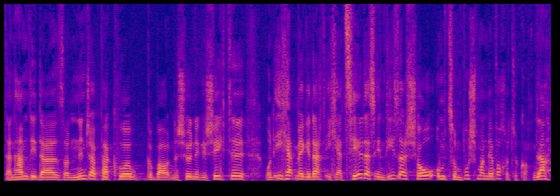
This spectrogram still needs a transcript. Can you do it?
Dann haben die da so einen Ninja-Parcours gebaut, eine schöne Geschichte. Und ich habe mir gedacht, ich erzähle das in dieser Show, um zum Buschmann der Woche zu kommen. Ja,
